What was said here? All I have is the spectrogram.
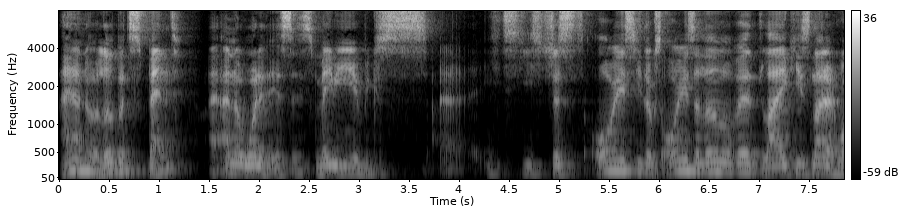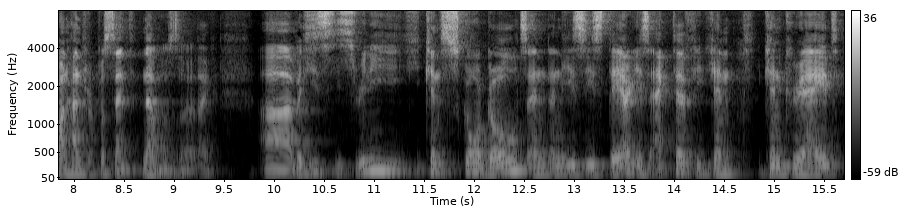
I don't know, a little bit spent. I, I know what it is. It's maybe because uh, he's, he's just always he looks always a little bit like he's not at one hundred percent. No, so like. Uh, but he's, he's really he can score goals and, and he's he's there he's active he can he can create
